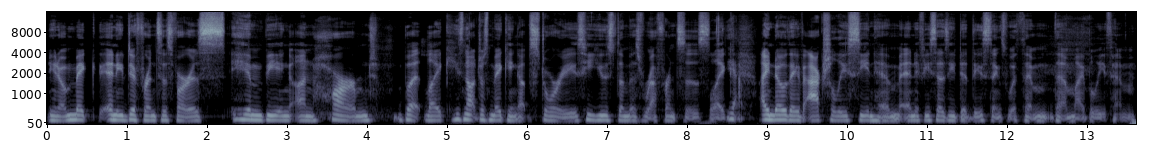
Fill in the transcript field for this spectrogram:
you know, make any difference as far as him being unharmed. But like, he's not just making up stories; he used them as references. Like, Yeah. I know they've actually seen him, and if he says he did these things with him, them I believe him.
